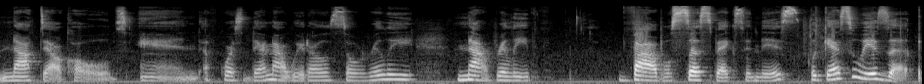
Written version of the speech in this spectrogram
knocked out cold, and of course, they're not weirdos, so really, not really viable suspects in this. But guess who is up?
